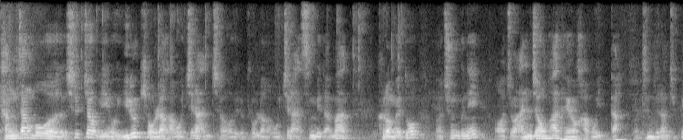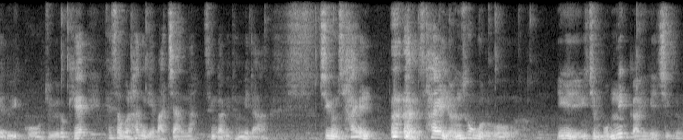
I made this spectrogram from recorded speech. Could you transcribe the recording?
당장 뭐 실적이 뭐 이렇게 올라가고 있지는 않죠. 이렇게 올라가고 있지는 않습니다만 그럼에도 어, 충분히 어, 좀 안정화되어 가고 있다. 어, 든든한 뒷배도 있고 좀 이렇게 해석을 하는 게 맞지 않나 생각이 듭니다. 지금 4일 4일 연속으로 이게, 이게 지금 뭡니까 이게 지금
